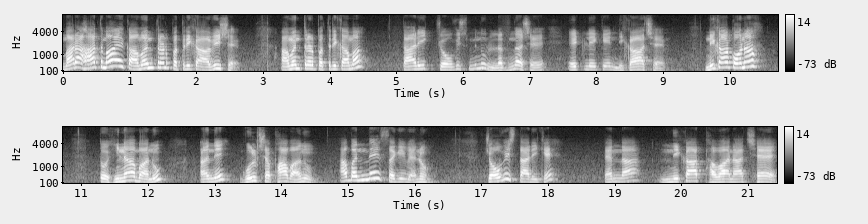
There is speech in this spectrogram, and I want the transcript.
મારા હાથમાં એક આમંત્રણ પત્રિકા આવી છે. આમંત્રણ પત્રિકામાં તારીખ ચોવીસમીનું લગ્ન છે, એટલે કે નિકાહ છે. નિકાહ કોના? તો હિનાબાનું અને ગુલશફાબાનું આ બંને સગી બહેનો. ચોવીસ તારીખે તેમના નિકાહ થવાના છે.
